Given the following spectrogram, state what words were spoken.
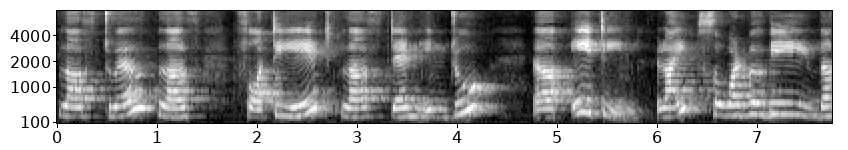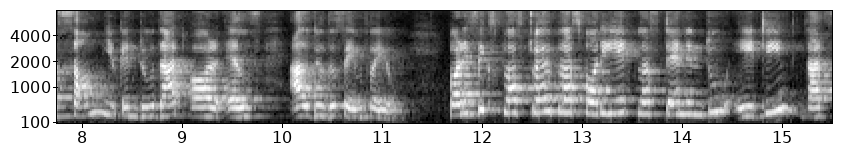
plus 12 plus 48 plus 10 into uh, 18 right so what will be the sum you can do that or else I'll do the same for you 46 plus 12 plus 48 plus 10 into 18 that's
